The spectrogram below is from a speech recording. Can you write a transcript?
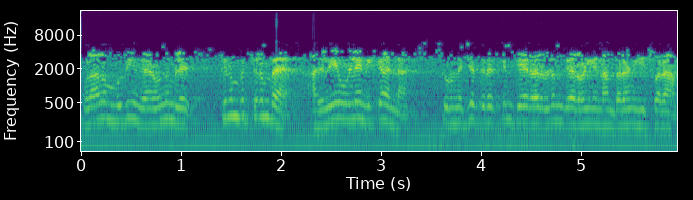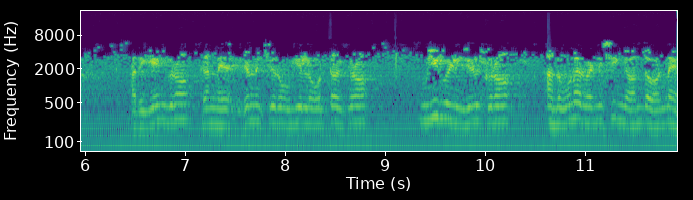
உங்களால் முடியும் வேற ஒன்றும் இல்லை. திரும்ப திரும்ப. அதிலேயே உள்ளே நிற்க வேண்டாம். ஒரு நட்சத்திரத்தின் தேரருடன் தேரவழி நந்தரன் ஈஸ்வரா. அதை ஏங்குறோம் கண்ணு கண்ணிச்சிரும் உயிரில் ஒட்ட வைக்கிறோம் உயிர் வழி இழுக்கிறோம். அந்த உணர்வு நினைச்சு இங்கே வந்த உடனே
